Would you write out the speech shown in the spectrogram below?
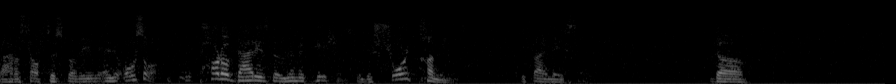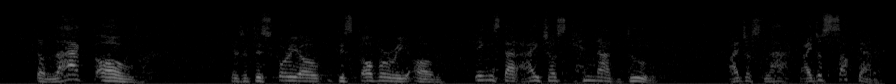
A lot of self-discovery. And also, part of that is the limitations and the shortcomings, if I may say. The the lack of, there's a discovery of, discovery of things that I just cannot do. I just lack. I just suck at it.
